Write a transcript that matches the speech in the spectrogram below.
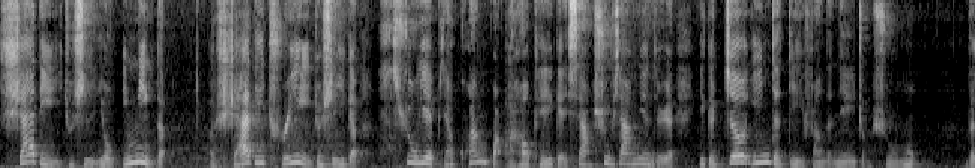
Shady 就是有阴影的，A shady tree 就是一个树叶比较宽广，然后可以给下树下面的人一个遮阴的地方的那一种树木。The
